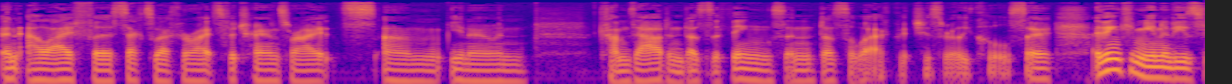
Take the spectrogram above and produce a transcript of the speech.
an ally for sex worker rights, for trans rights, um, you know, and comes out and does the things and does the work, which is really cool. So I think community is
